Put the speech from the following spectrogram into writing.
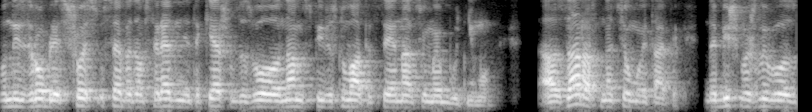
вони зроблять щось у себе там всередині таке, щоб дозволило нам співіснувати з цією нацією в майбутньому. А зараз на цьому етапі найбільш важливо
